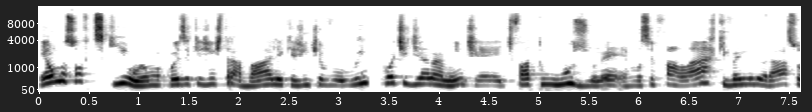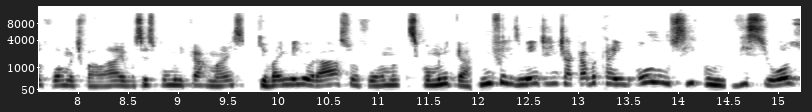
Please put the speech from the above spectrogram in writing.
é uma soft skill, é uma coisa que a gente trabalha, que a gente evolui cotidianamente, é de fato o uso, né? É você falar que vai melhorar a sua forma de falar, é você se comunicar mais que vai melhorar a sua forma de se comunicar. Infelizmente, a gente acaba caindo ou num ciclo vicioso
